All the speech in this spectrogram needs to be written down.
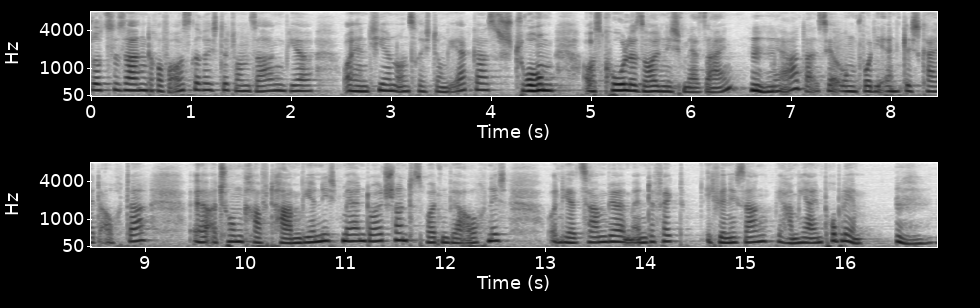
sozusagen darauf ausgerichtet und sagen, wir orientieren uns Richtung Erdgas. Strom aus Kohle soll nicht mehr sein. Mhm. Ja, da ist ja irgendwo die Endlichkeit auch da. Äh, Atomkraft haben wir nicht mehr in Deutschland, das wollten wir auch nicht. Und jetzt haben wir im Endeffekt, ich will nicht sagen, wir haben hier ein Problem. Mhm.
